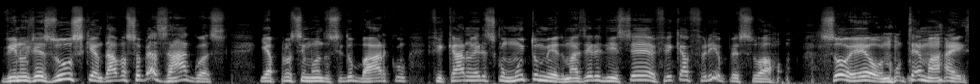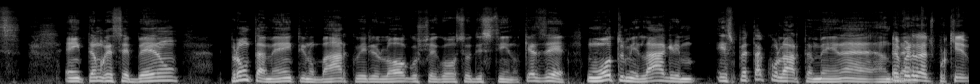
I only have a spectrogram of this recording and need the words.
Viram Jesus que andava sobre as águas e, aproximando-se do barco, ficaram eles com muito medo. Mas ele disse: "Ê, Fica frio, pessoal. Sou eu, não tem mais. Então receberam prontamente no barco e ele logo chegou ao seu destino. Quer dizer, um outro milagre espetacular também, né, André? É verdade, porque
